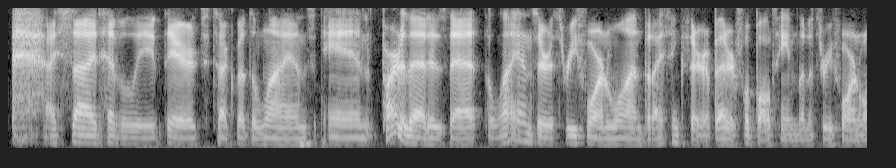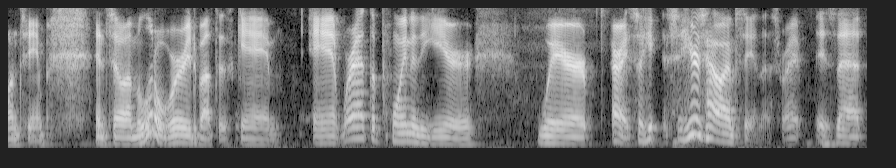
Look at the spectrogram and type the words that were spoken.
I sighed heavily there to talk about the Lions, and part of that is that the Lions are three, four, and one, but I think they're a better football team than a three, four, and one team, and so I'm a little worried about this game. And we're at the point of the year where, all right, so, he, so here's how I'm seeing this. Right, is that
